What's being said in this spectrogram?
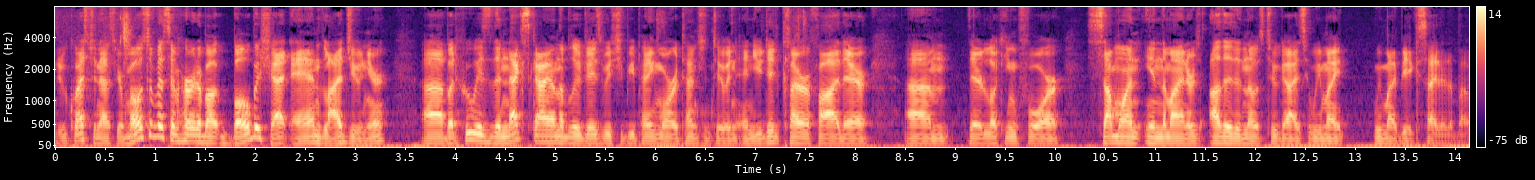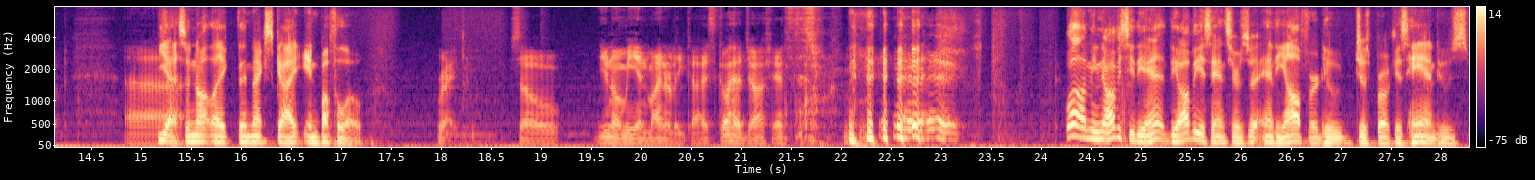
New question asker. Most of us have heard about Bo Bichette and Vlad Jr., uh, but who is the next guy on the Blue Jays we should be paying more attention to? And, and you did clarify there. Um, they're looking for someone in the minors other than those two guys who we might we might be excited about. Uh, yeah, so not like the next guy in Buffalo. Right. So you know me and minor league guys. Go ahead, Josh. Answer this one. Well, I mean, obviously the the obvious answer is Anthony Alford, who just broke his hand, who's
